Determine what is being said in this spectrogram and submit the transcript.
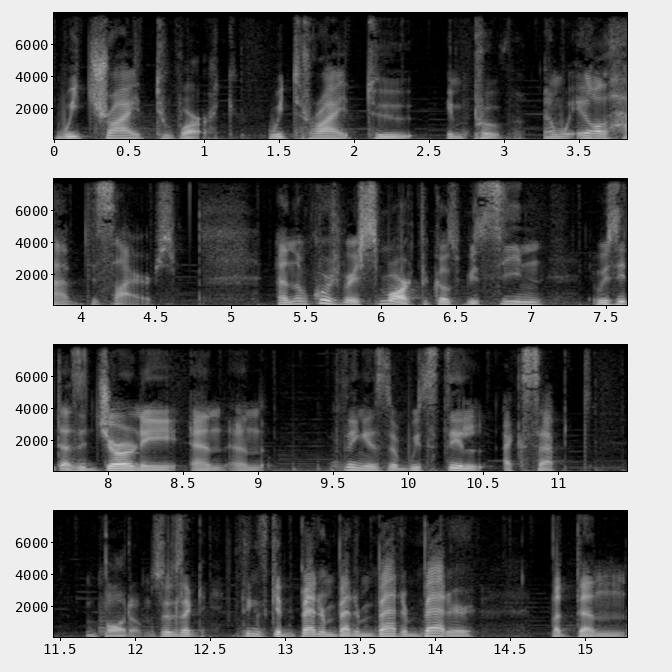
we try to work. We try to improve, and we all have desires. And of course, we're smart because we've seen we see it as a journey, and and thing is that we still accept bottom. So it's like things get better and better and better and better, but then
